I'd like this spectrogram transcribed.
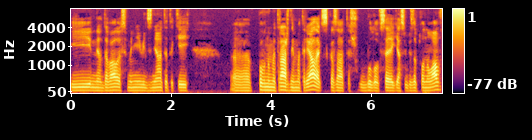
і не вдавалось мені відзняти такий е, повнометражний матеріал, як сказати, щоб було все, як я собі запланував.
